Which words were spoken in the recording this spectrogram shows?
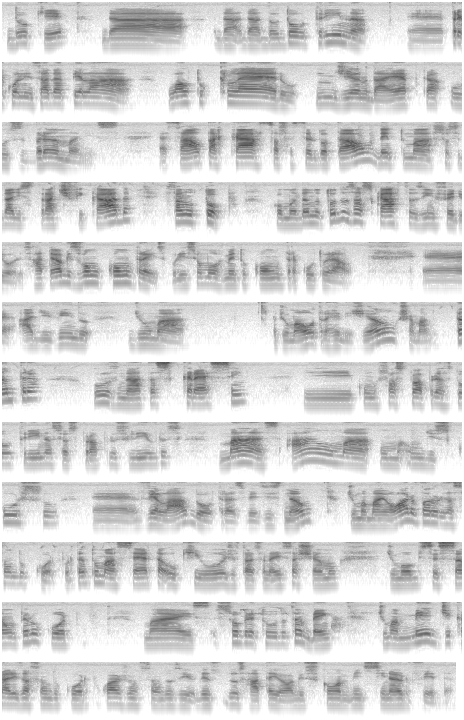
do que da, da, da, da doutrina é, preconizada pela o alto clero indiano da época, os brahmanes. Essa alta casta sacerdotal, dentro de uma sociedade estratificada, está no topo comandando todas as castas inferiores. Os Hatha Yogis vão contra isso, por isso é um movimento contracultural. É, advindo de uma, de uma outra religião, chamada Tantra, os natas crescem e com suas próprias doutrinas, seus próprios livros, mas há uma, uma um discurso é, velado, outras vezes não, de uma maior valorização do corpo. Portanto, uma certa, o que hoje os tradicionalistas chamam de uma obsessão pelo corpo, mas, sobretudo, também de uma medicalização do corpo com a junção dos, dos Hatha Yogis com a medicina Ayurveda.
